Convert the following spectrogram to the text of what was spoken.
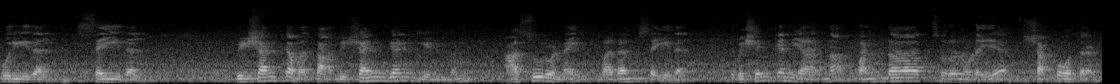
புரிதல் செய்தல். விஷங்கவதா விஷங்கன் என்னும் அசுரனை வதம் செய்தல். விஷங்கன் யாருன்னா பண்டாசுரனுடைய சகோதரன்.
